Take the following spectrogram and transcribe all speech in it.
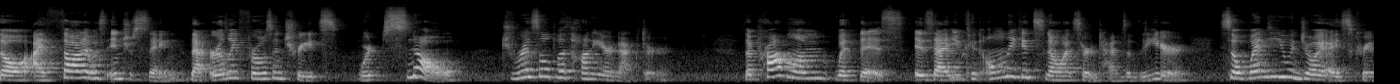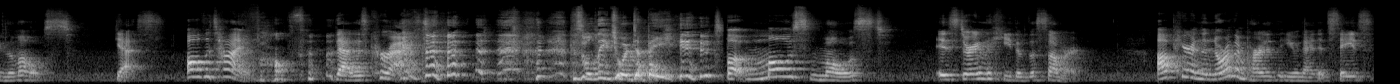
though I thought it was interesting that early frozen treats were snow drizzled with honey or nectar. The problem with this is that you can only get snow at certain times of the year. So when do you enjoy ice cream the most? Yes, all the time. False. That is correct. this will lead to a debate. but most, most is during the heat of the summer. Up here in the northern part of the United States,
